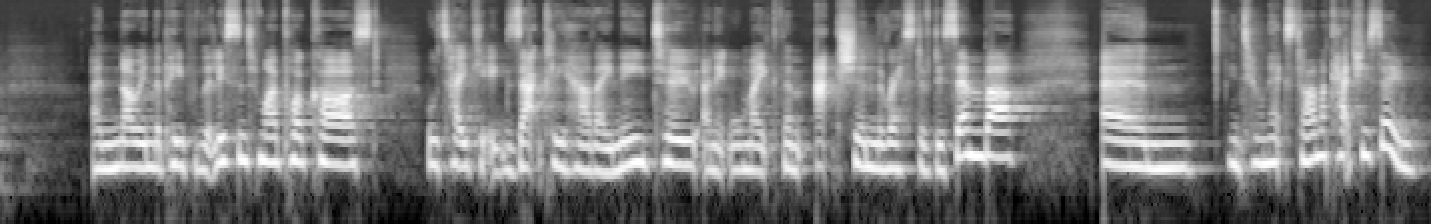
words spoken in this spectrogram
and knowing the people that listen to my podcast will take it exactly how they need to and it will make them action the rest of December. Um, until next time, I'll catch you soon.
